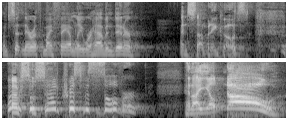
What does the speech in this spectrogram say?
I'm sitting there with my family, we're having dinner, and somebody goes, I'm so sad Christmas is over. And I yelled, No!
